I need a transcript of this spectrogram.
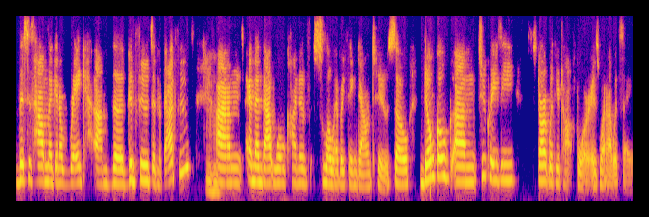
this is how am I going to rank um, the good foods and the bad foods. Mhm. Um, and then that will kind of slow everything down too. So don't go um, too crazy. Start with your top four is what I would say.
